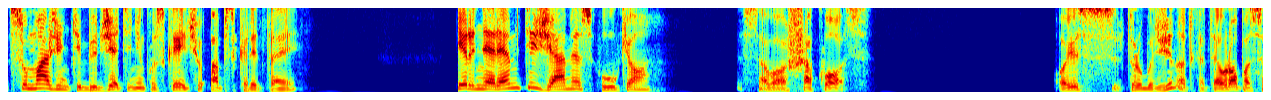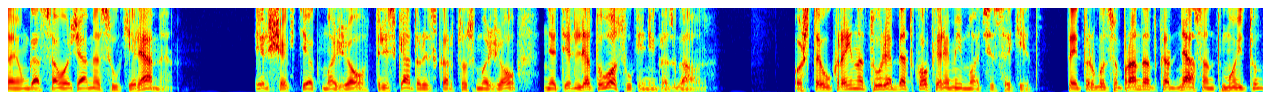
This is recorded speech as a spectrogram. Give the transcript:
sumažinti biudžetininkų skaičių apskritai ir neremti žemės ūkio savo šakos. O jūs turbūt žinot, kad Europos Sąjunga savo žemės ūkį remia. Ir šiek tiek mažiau, 3-4 kartus mažiau, net ir Lietuvos ūkininkas gauna. O štai Ukraina turi bet kokį remimą atsisakyti. Tai turbūt suprantat, kad nesant muitų,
